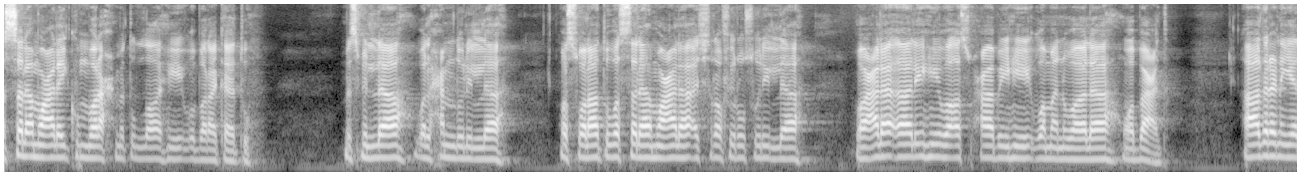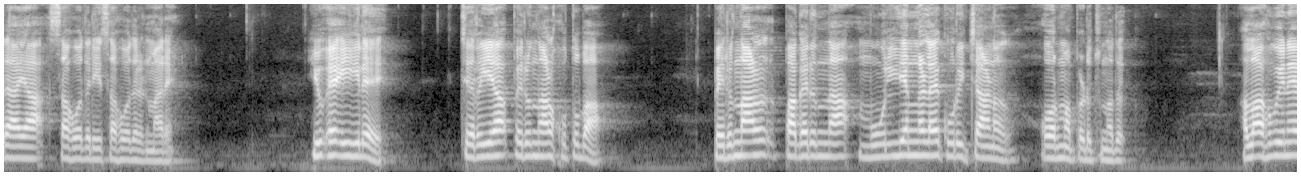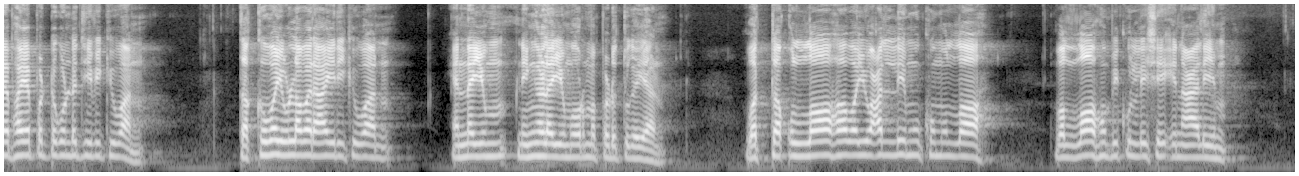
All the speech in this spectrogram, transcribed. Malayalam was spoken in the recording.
അസ്സലാമു അലൈക്കും വറഹമത്തല്ലാഹി വബർക്കാത്തു ബിസ്മില്ലാ വലഹമുല്ലാ വസ്വലാത്തു വസ്സലാമു അല അഷ്റഫി റസൂലില്ലാ വഅല ആലിഹി വ അസ്ഹാബിഹി വമൻവാല വബാദ് ആദരണീയരായ സഹോദരി സഹോദരന്മാരെ യു എ ഇയിലെ ചെറിയ പെരുന്നാൾ ഖുത്തുബ പെരുന്നാൾ പകരുന്ന മൂല്യങ്ങളെക്കുറിച്ചാണ് ഓർമ്മപ്പെടുത്തുന്നത്. അള്ളാഹുവിനെ ഭയപ്പെട്ടുകൊണ്ട് ജീവിക്കുവാൻ തക്കുവയുള്ളവരായിരിക്കുവാൻ എന്നെയും നിങ്ങളെയും ഓർമ്മപ്പെടുത്തുകയാണ്. വത്തഖുല്ലാഹ വയു അല്ലിമുഖുമുല്ലാഹ് വല്ലാഹു ബിക്കുല്ലി ഷെയ്ൻ ആലിം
